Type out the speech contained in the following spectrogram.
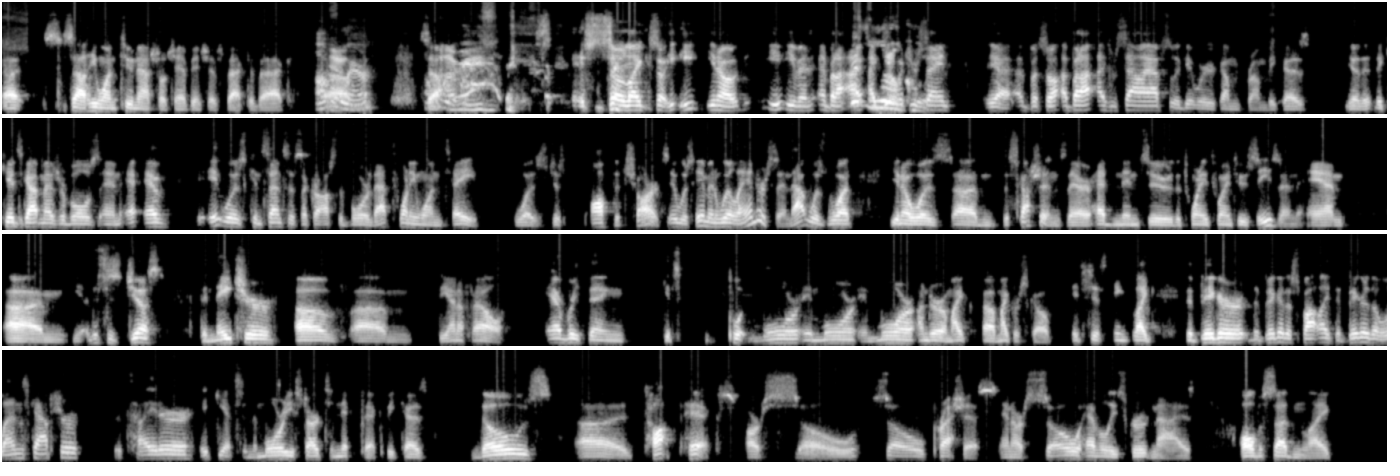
Uh, Sal, he won two national championships back to back. I'm um, aware. So I mean, so like, so he, he, you know, even, but I, I get what cool. you're saying. Yeah, but so, but I, Sal, I absolutely get where you're coming from because you know the, the kids got measurables, and ev, it was consensus across the board. That 21 tape was just off the charts. It was him and Will Anderson. That was what you know, was um, discussions there heading into the 2022 season. And um, you know, this is just the nature of um, the NFL. Everything gets put more and more and more under a mic- uh, microscope. It's just like the bigger the bigger the spotlight, the bigger the lens capture, the tighter it gets, and the more you start to nitpick because those uh, top picks are so so precious and are so heavily scrutinized. All of a sudden like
